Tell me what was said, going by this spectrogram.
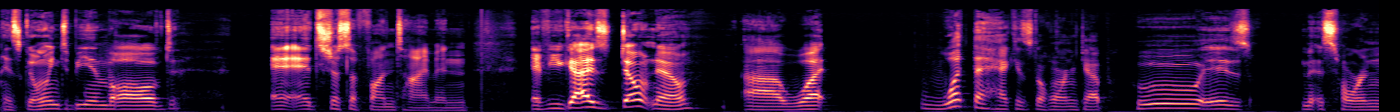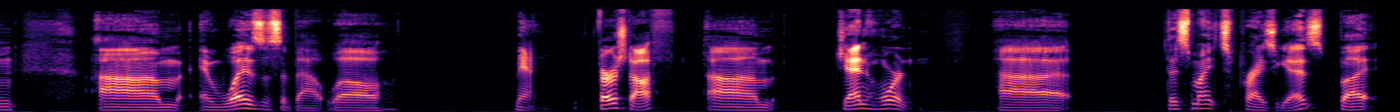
is going to be involved. It's just a fun time, and if you guys don't know uh, what what the heck is the Horton Cup? Who is Miss Horton? Um, and what is this about? Well, man, first off, um, Jen Horton. Uh, this might surprise you guys, but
